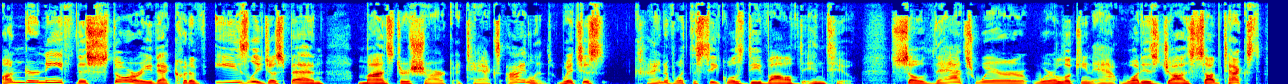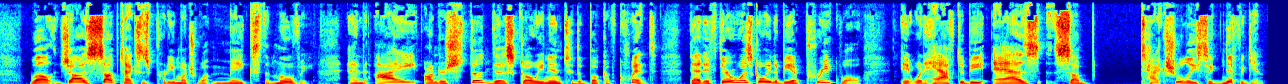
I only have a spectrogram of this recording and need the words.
underneath this story that could have easily just been Monster Shark Attacks Island, which is kind of what the sequels devolved into. So that's where we're looking at what is Jaws subtext. Well, Jaws subtext is pretty much what makes the movie. And I understood this going into the Book of Quint that if there was going to be a prequel, it would have to be as subtextually significant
